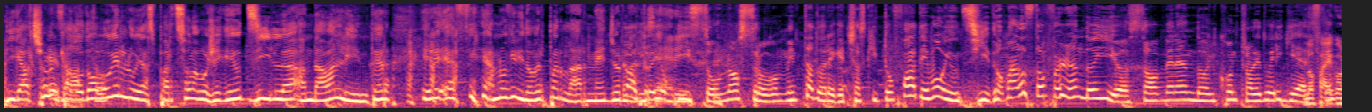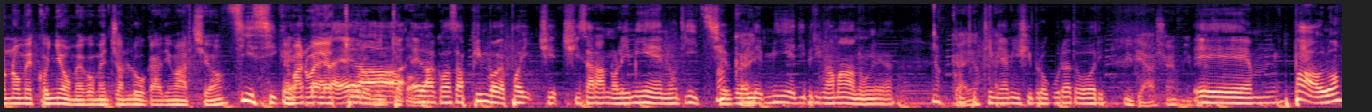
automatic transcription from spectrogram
di calciomercato Esatto. dopo che lui ha sparso la voce che Ozil andava all'Inter e, e a fine- hanno finito per parlarne i Tra giornali l'altro io ho visto un nostro commentatore che ci ha scritto fate voi un sito, ma lo sto facendo io, sto venendo incontro alle tue richieste. Lo fai con nome e cognome come Gianluca Di Marzio? Sì, sì, che Emanuele è, la, è la cosa più in voga. Poi ci, ci saranno le mie notizie, Ok. quelle mie di prima mano, che- Ok, con tutti ok. i miei amici procuratori. Mi piace, mi piace. E mm, Paolo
